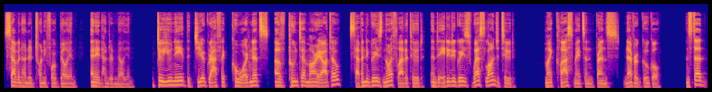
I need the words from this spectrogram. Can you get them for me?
724 billion, and 800 million. Do you need the geographic coordinates of Punta Mariato, 7 degrees north latitude and 80 degrees west longitude? My classmates and friends never Google. Instead,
